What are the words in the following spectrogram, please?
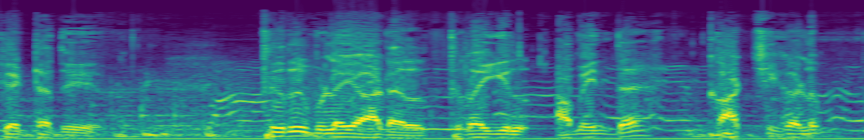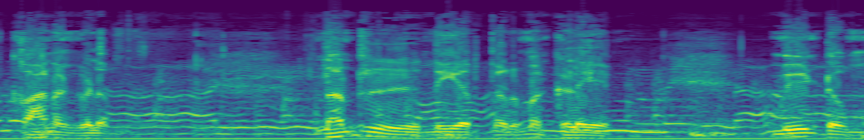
கேட்டது. திருவிளையாடல் திரையில் அமைந்த காட்சிகளும் கானங்களும் நன்று நேயர் பெருமக்களே மீண்டும்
